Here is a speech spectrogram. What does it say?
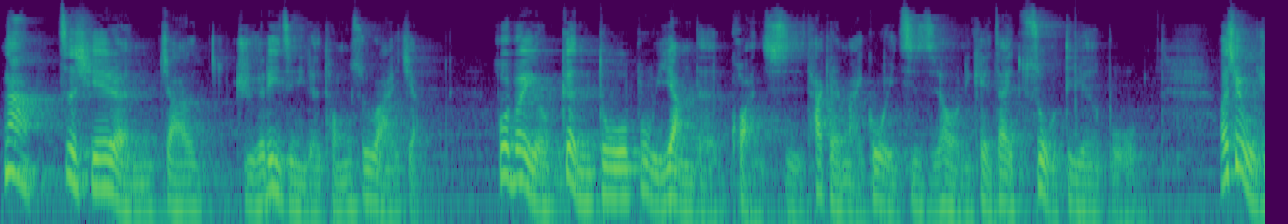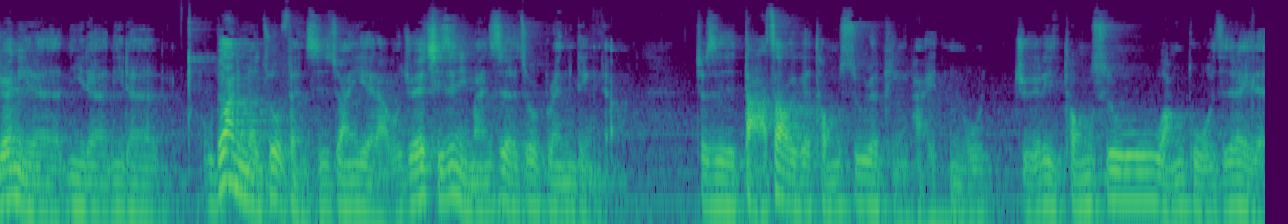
那这些人，假如举个例子，你的童书来讲，会不会有更多不一样的款式？他可能买过一次之后，你可以再做第二波。而且我觉得你的、你的、你的，我不知道你有没有做粉丝专业啦。我觉得其实你蛮适合做 branding 的。就是打造一个童书的品牌，嗯，我举个例子，童书王国之类的，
